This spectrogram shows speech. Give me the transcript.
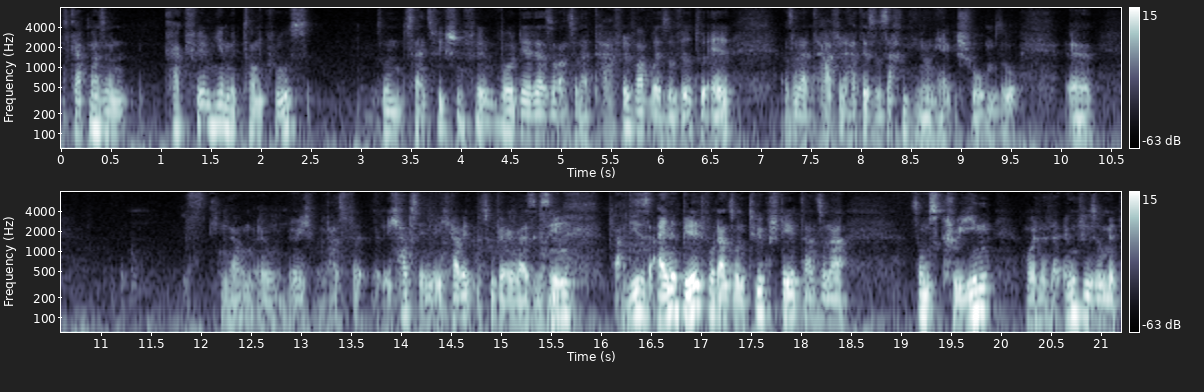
es gab mal so einen Kackfilm hier mit Tom Cruise, so ein Science-Fiction-Film, wo der da so an so einer Tafel war, wo er so virtuell an so einer Tafel hat er so Sachen hin und her geschoben, so äh, ging da um ich, ich habe ich hab ihn zufälligerweise gesehen, mhm. aber dieses eine Bild, wo dann so ein Typ steht an so einer so einem Screen, wo er da irgendwie so mit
